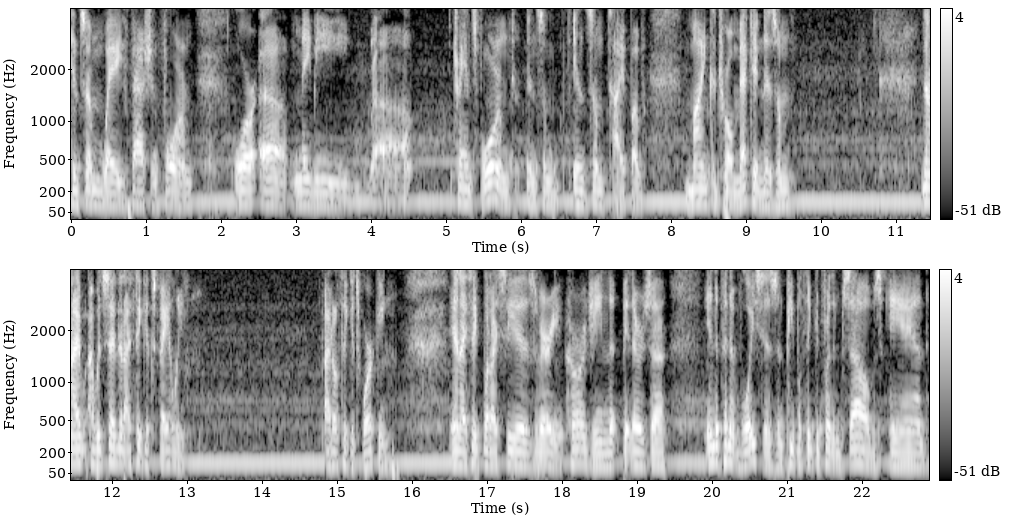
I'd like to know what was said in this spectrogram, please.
in some way, fashion, form, or uh, maybe uh, transformed in some in some type of mind control mechanism, then I, I would say that I think it's failing. I don't think it's working. And I think what I see is very encouraging that there's uh, independent voices and people thinking for themselves, and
